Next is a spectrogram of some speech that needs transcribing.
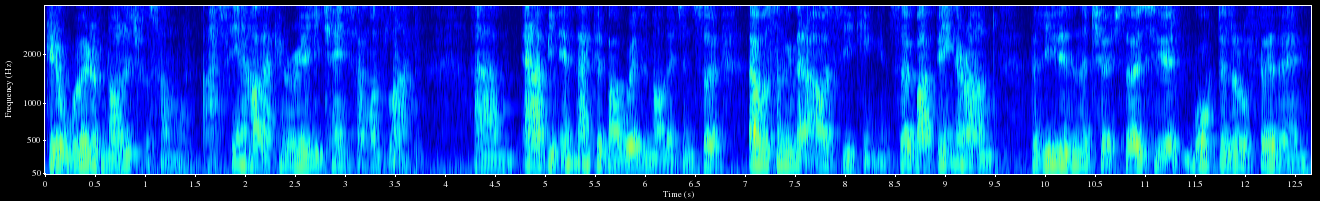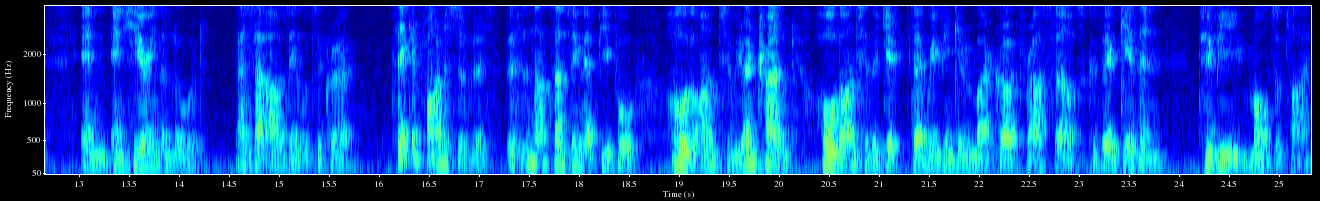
get a word of knowledge for someone? I've seen how that can really change someone's life. Um, and I've been impacted by words of knowledge. And so that was something that I was seeking. And so by being around the leaders in the church, those who had walked a little further and, in, in hearing the Lord, that's how I was able to grow. Take advantage of this. This is not something that people hold on to. We don't try and hold on to the gift that we've been given by God for ourselves because they're given to be multiplied.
